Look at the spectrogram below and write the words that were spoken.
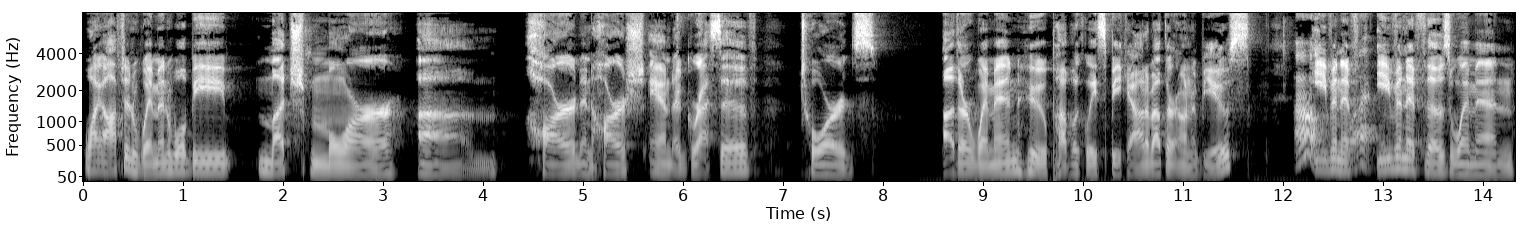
why often women will be much more um, hard and harsh and aggressive towards other women who publicly speak out about their own abuse. Oh, even if what? even if those women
